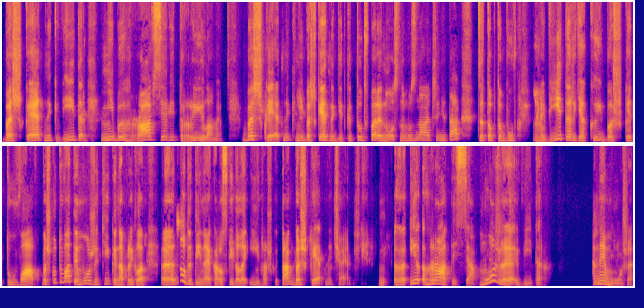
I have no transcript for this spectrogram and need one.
Бешкетник, вітер, ніби грався вітрилами. Бешкетник, ні, бешкетник, дітки, тут в переносному значенні, так? Це тобто був вітер, який бешкетував. Бешкетувати може тільки, наприклад, е, ну, дитина, яка розкидала іграшки, так, бешкетничає. Е, І гратися може вітер? Не може.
